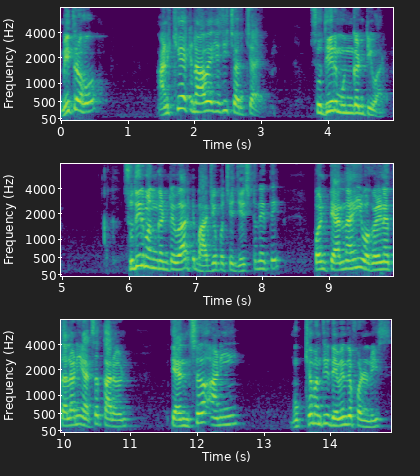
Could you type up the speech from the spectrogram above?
मित्र हो आणखी एक नाव आहे ज्याची चर्चा आहे. सुधीर मुनगंटीवार. सुधीर मुनगंटीवार हे भाजपचे ज्येष्ठ नेते पण त्यांनाही वगळण्यात आलं आणि याचं कारण त्यांचं आणि मुख्यमंत्री देवेंद्र फडणवीस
